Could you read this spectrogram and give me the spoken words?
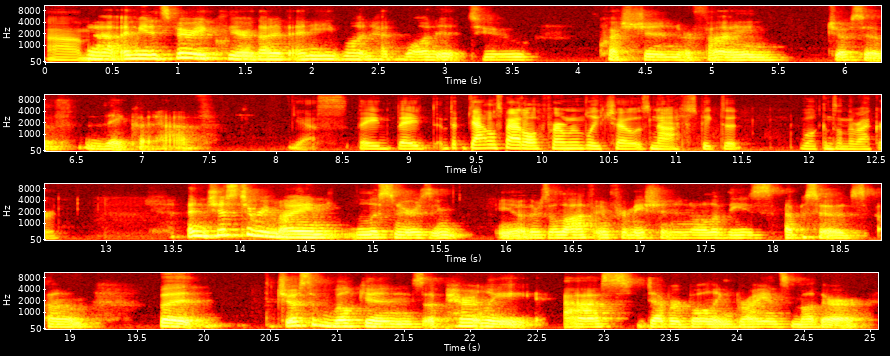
Um, yeah, I mean, it's very clear that if anyone had wanted to question or find Joseph, they could have. Yes, they they Dallas Battle affirmatively chose not to speak to Wilkins on the record. And just to remind listeners, and you know, there's a lot of information in all of these episodes, um, but Joseph Wilkins apparently asked Deborah Bowling, Brian's mother,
